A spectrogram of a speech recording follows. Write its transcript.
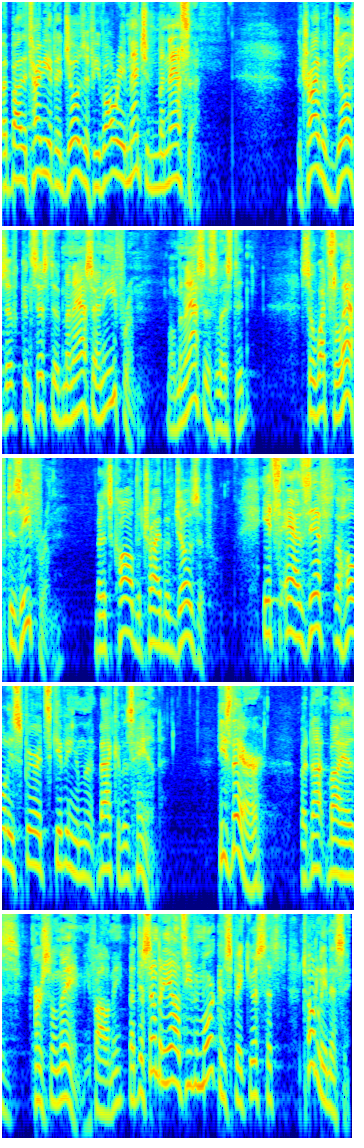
but by the time you get to Joseph, you've already mentioned Manasseh. The tribe of Joseph consists of Manasseh and Ephraim. Well, Manasseh's listed, so what's left is Ephraim, but it's called the tribe of Joseph. It's as if the Holy Spirit's giving him the back of his hand. He's there, but not by his personal name. You follow me? But there's somebody else even more conspicuous that's totally missing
